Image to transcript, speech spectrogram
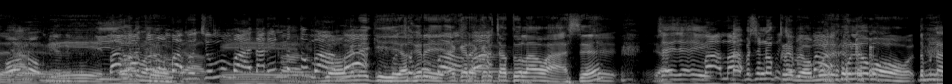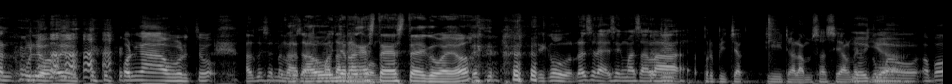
Ono biyen. Iya, Mbak, mbak, teman-teman. tolong mbak bojomu mbak, tarin metu mbak. Yo ngene iki akhir-akhir Mbak. catu lawas ya. Saya saya eh, Mbak, Mbak, tak pesen grab ya. Mulai mulai apa? Temenan, mulai. Eh, kon ngawur, Cuk. Aku seneng urusan tahu nyerang. STST gue ya. Iku terus lek sing masalah berbijak di dalam sosial Ya iku media. mau apa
